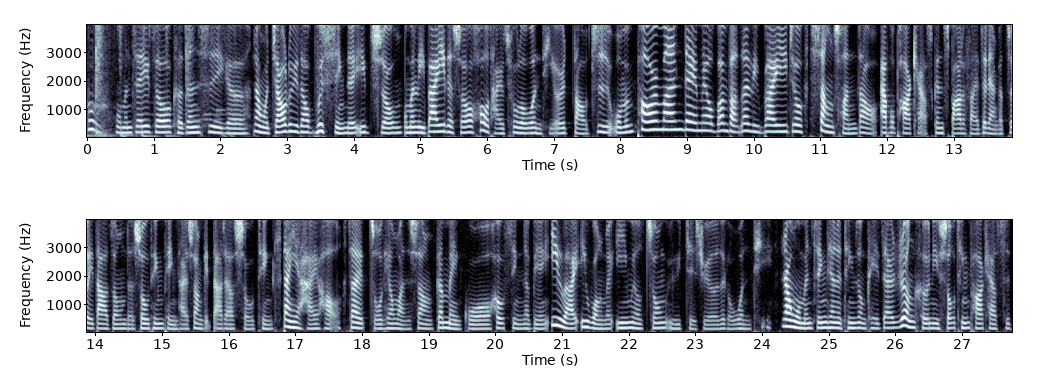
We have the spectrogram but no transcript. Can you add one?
呼，我们这一周可真是一个让我焦虑到不行的一周。我们礼拜一的时候后台出了问题，而导致我们 Power Monday 没有办法在礼拜一就上传到 Apple Podcast 跟 Spotify 这两个最大宗的收听平台上给大家收听。但也还好，在昨天晚上跟美国 Hosting 那边一来一往的 email 终于解决了这个问题，让我们今天的听众可以在任何你收听 Podcast 的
